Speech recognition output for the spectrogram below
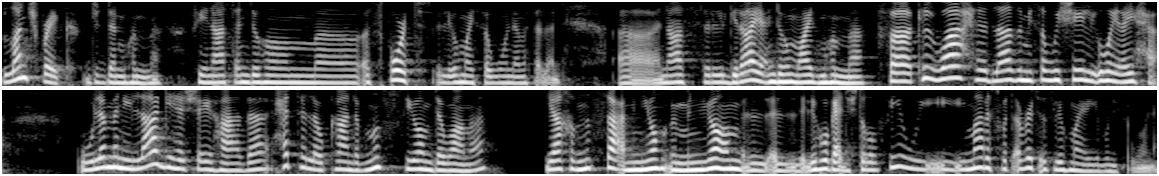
lunch آه، break جدا مهمة. في ناس عندهم sport آه، اللي هم يسوونه مثلا. آه، ناس القراية عندهم وايد مهمة. فكل واحد لازم يسوي الشيء اللي هو يريحه. ولما يلاقي هالشيء هذا حتى لو كان بنص يوم دوامة ياخذ نص ساعة من يوم من اليوم اللي هو قاعد يشتغل فيه ويمارس whatever اللي هم يبون يسوونه.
